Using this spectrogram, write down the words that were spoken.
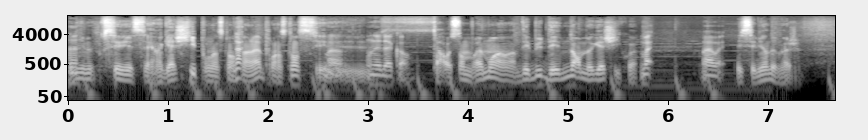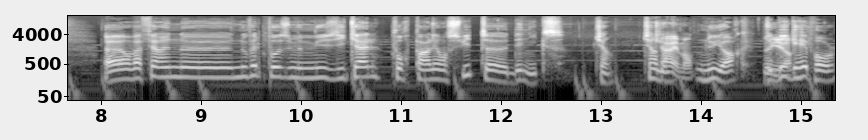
Ouais. c'est c'est un gâchis pour l'instant enfin là pour l'instant c'est Voilà, on est d'accord. ça ressemble vraiment à un début d'énorme gâchis quoi Ouais, ouais. et c'est bien dommage Euh, on va faire une euh, nouvelle pause musicale pour parler ensuite euh, des Knicks. Tiens, tiens, Carrément. New York, The New Big York. Apple.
